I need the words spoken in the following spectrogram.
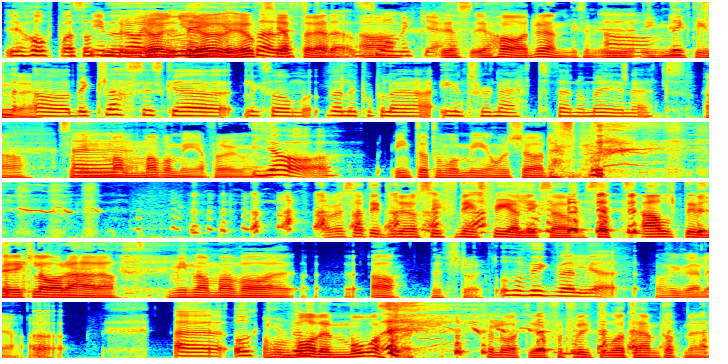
Jag hoppas att Det ni bra Jag, jag, jag längtar uppskattar efter den. den. Ja. Så mycket. Jag, jag hörde den liksom i, Ja. innan Det, jag gick in kla- där. ja, det klassiska, liksom, väldigt populära internetfenomenet. Ja. Som min Eh, mamma var med förra gången. Ja, Inte att hon var med, hon körde. ja, men så att det inte blir något syftningsfel liksom. Så att allt är med det klara här att min mamma var, ja du förstår. och hon fick välja. Hon fick välja. Ja. Ja. Eh, och Hon den- valde Mozart. Förlåt, jag har fortfarande inte återhämtat mig.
